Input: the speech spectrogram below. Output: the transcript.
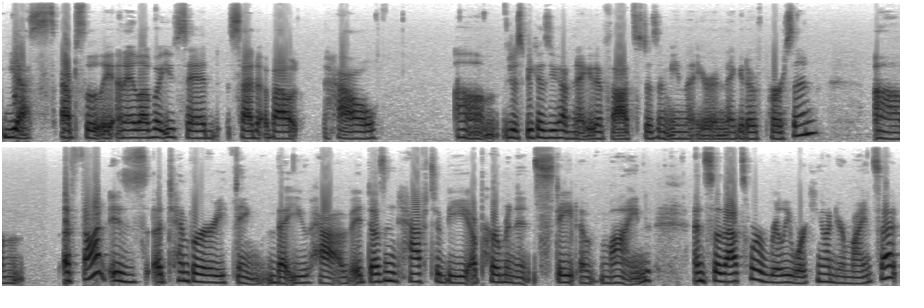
Yes, absolutely. And I love what you said said about how um, just because you have negative thoughts doesn't mean that you're a negative person. Um, a thought is a temporary thing that you have. It doesn't have to be a permanent state of mind. And so that's where really working on your mindset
